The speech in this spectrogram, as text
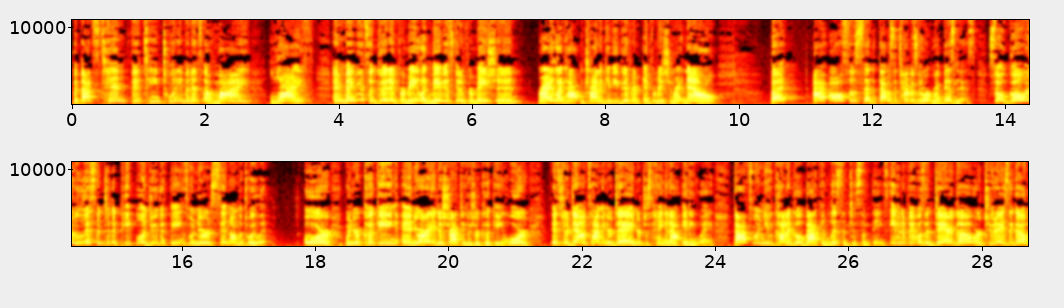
But that's 10, 15, 20 minutes of my life and maybe it's a good information, like maybe it's good information, right? Like how I'm trying to give you good information right now. But I also said that that was the time I was going to work my business. So go and listen to the people and do the things when you're sitting on the toilet or when you're cooking and you're already distracted because you're cooking or it's your downtime in your day and you're just hanging out anyway. That's when you kind of go back and listen to some things. Even if it was a day ago or two days ago,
